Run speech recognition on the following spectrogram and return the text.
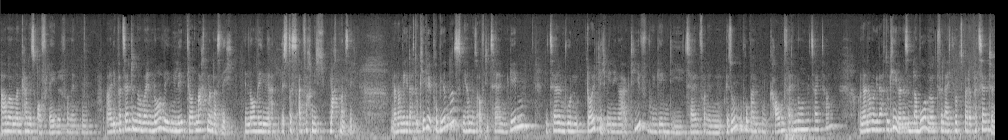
aber man kann es off-label verwenden. Weil die Patientin aber in Norwegen lebt, dort macht man das nicht. In Norwegen ist das einfach nicht, macht man es nicht. Und dann haben wir gedacht, okay, wir probieren das. Wir haben das auf die Zellen gegeben. Die Zellen wurden deutlich weniger aktiv, wohingegen die Zellen von den gesunden Probanden kaum Veränderungen gezeigt haben. Und dann haben wir gedacht, okay, wenn es im Labor wirkt, vielleicht wirkt es bei der Patientin.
